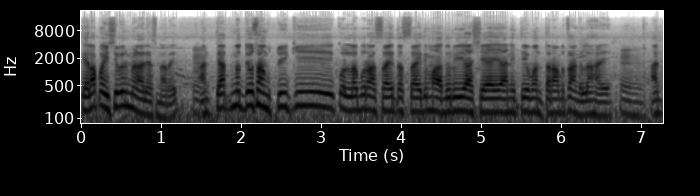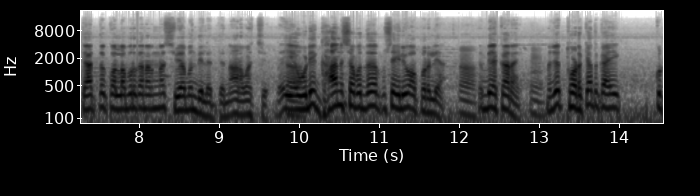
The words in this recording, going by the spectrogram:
त्याला पैसे पण मिळाले असणार आहेत आणि त्यातनं तो सांगतोय की कोल्हापूर असं आहे तसं आहे ती माधुरी अशी आहे आणि ते वंतराम चांगलं आहे. आणि त्यात कोल्हापूरकरांना शिव्या पण दिल्यात त्यांना नारवाजचे एवढी घाण शब्द शैली वापरल्या. ते बेकार आहे. म्हणजे थोडक्यात काय कुठ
